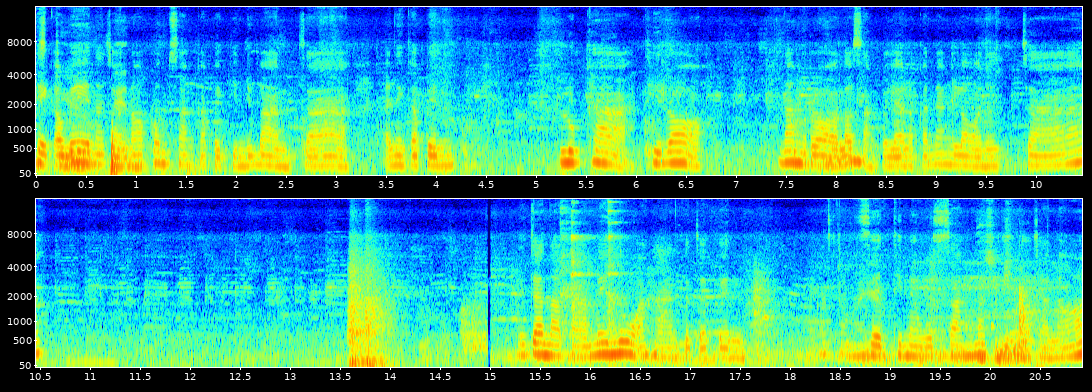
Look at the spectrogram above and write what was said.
เทคเอาเวนะจ๊ะนอกคนสั่งกลับไปกินที่บ้านจ้า อันนี้ก็เป็นลูกค้าที่รอ นั่งรอเราสั่งไปแล้วเราก็นั่งรอนะจ๊ะนี่จะหน้าตาเมนูอาหารก็จะเป็น เซตที่แม่วุฒสั่งมากินนะจ๊ะเนาะ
